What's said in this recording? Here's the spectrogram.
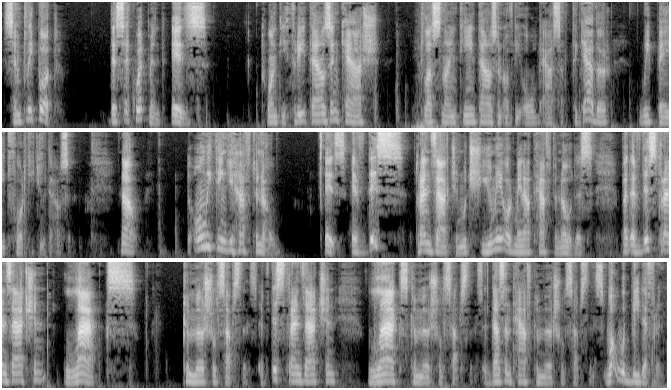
simply put this equipment is 23,000 cash plus 19,000 of the old asset. Together, we paid 42,000. Now, the only thing you have to know is if this transaction, which you may or may not have to know this, but if this transaction lacks commercial substance, if this transaction lacks commercial substance, it doesn't have commercial substance, what would be different?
